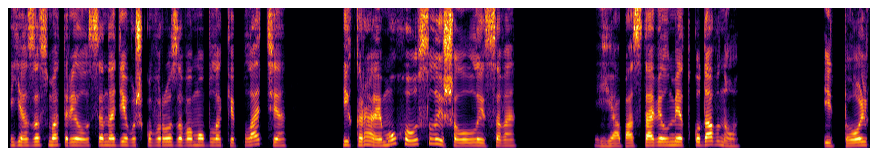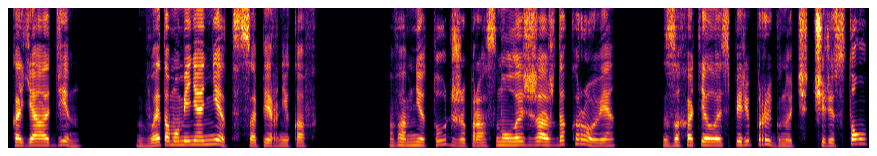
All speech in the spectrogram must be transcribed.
Я засмотрелся на девушку в розовом облаке платья и краем уха услышал Лысого. «Я поставил метку давно. И только я один. В этом у меня нет соперников». Во мне тут же проснулась жажда крови. Захотелось перепрыгнуть через стол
